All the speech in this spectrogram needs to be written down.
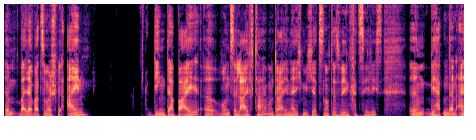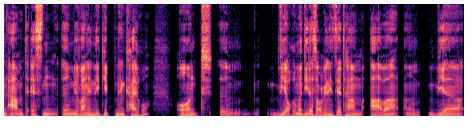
Ähm, weil da war zum Beispiel ein Ding dabei, äh, Once a Lifetime, und da erinnere ich mich jetzt noch, deswegen erzähle ich's. Ähm, wir hatten dann ein Abendessen, ähm, wir waren in Ägypten, in Kairo, und ähm, wie auch immer die das organisiert haben, aber ähm, wir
